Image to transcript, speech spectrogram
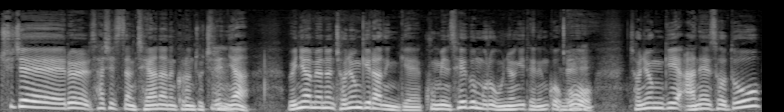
취재를 사실상 제한하는 그런 조치를 음. 했냐? 음. 왜냐하면은 전용기라는 게 국민 세금으로 운영이 되는 거고 네. 전용기 안에서도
